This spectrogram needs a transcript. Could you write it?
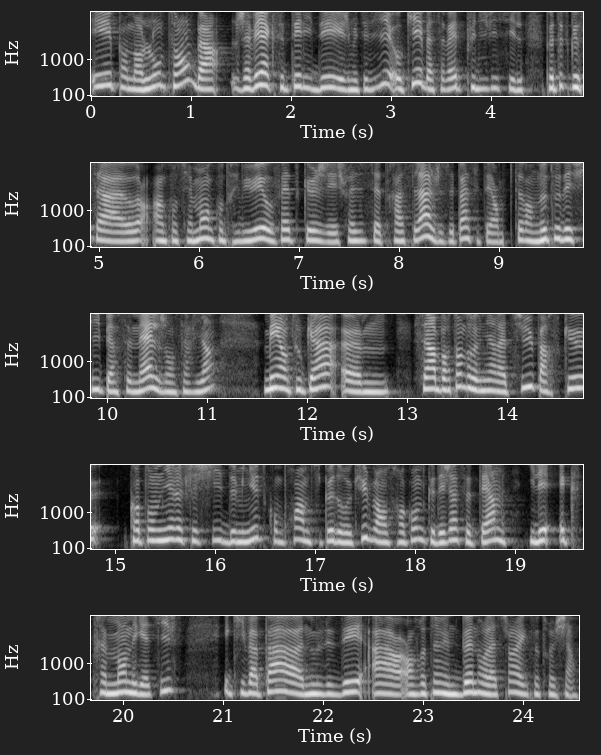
Et pendant longtemps, ben, j'avais accepté l'idée et je m'étais dit, ok, ben, ça va être plus difficile. Peut-être que ça a inconsciemment contribué au fait que j'ai choisi cette race-là. Je sais pas, c'était peut-être un autodéfi personnel, j'en sais rien. Mais en tout cas, euh, c'est important de revenir là-dessus parce que quand on y réfléchit deux minutes, qu'on prend un petit peu de recul, ben on se rend compte que déjà ce terme, il est extrêmement négatif et qui va pas nous aider à entretenir une bonne relation avec notre chien.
